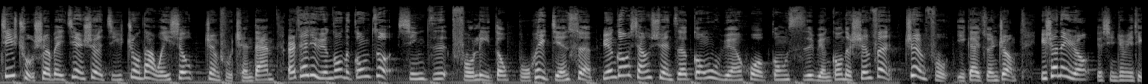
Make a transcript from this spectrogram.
基础设备建设及重大维修，政府承担。而台铁员工的工作、薪资、福利都不会减损。员工想选择公务员或公司员工的身份，政府一概尊重。以上内容由行政院提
